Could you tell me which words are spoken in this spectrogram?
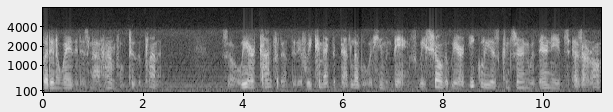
but in a way that is not harmful to the planet. So we are confident that if we connect at that level with human beings, we show that we are equally as concerned with their needs as our own,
